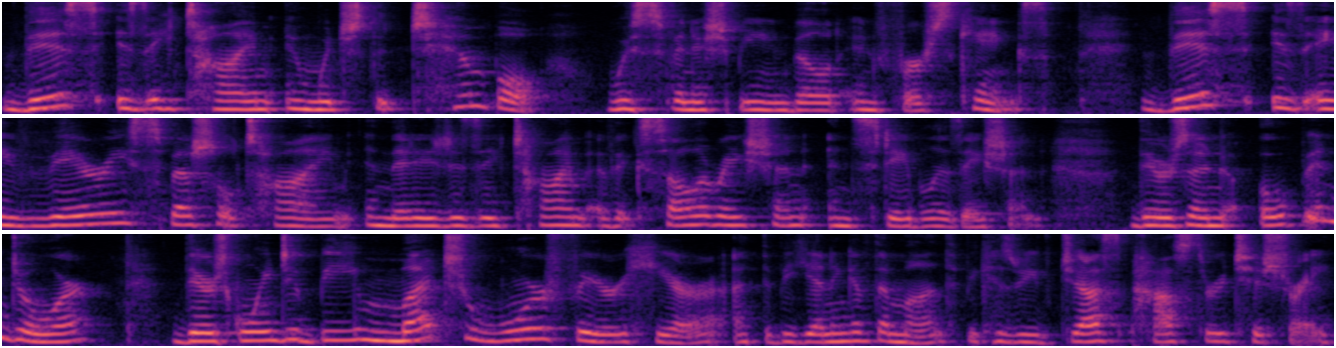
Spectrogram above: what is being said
This is a time in which the temple was finished being built in First Kings. This is a very special time in that it is a time of acceleration and stabilization. There's an open door. There's going to be much warfare here at the beginning of the month because we've just passed through Tishrei.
